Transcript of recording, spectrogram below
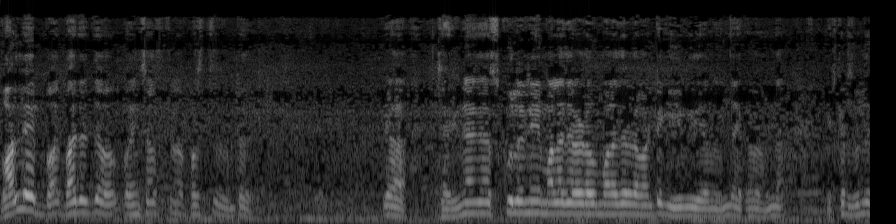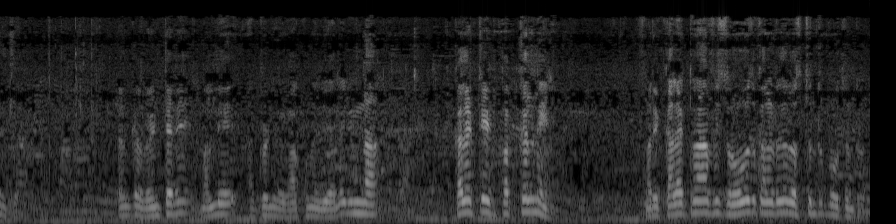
వాళ్ళే బాధ్యత వహించాల్సిన పరిస్థితి ఉంటుంది. ఇక జరిగిన స్కూల్ని మళ్ళా జరగడం మల జరగడం అంటే ఇవి ఏమైనా ఉందా? ఎక్కడ ఉందా? ఎక్కడ చూడలేదు ఇట్లా. కనుక వెంటనే మళ్ళీ అటువంటివి కాకుండా చేయాలి. నిన్న కలెక్టరేట్ పక్కనే మరి కలెక్టర్ ఆఫీస్ రోజు కలెక్టర్ గారు వస్తుంటారు పోతుంటారు.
